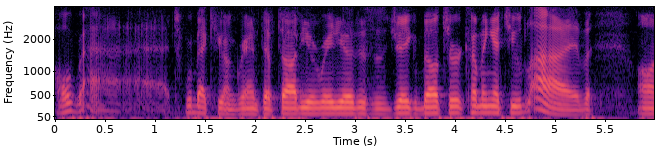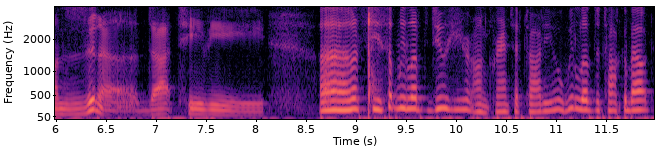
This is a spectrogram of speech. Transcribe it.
All right, we're back here on Grand Theft Audio Radio. This is Jake Belcher coming at you live on Zina.tv. Uh, let's see, something we love to do here on Grand Theft Audio. We love to talk about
